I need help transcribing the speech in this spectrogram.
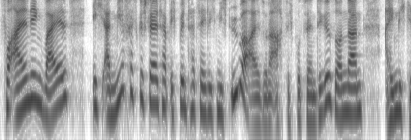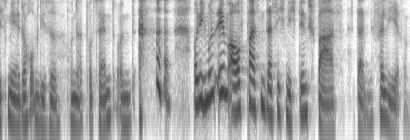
Vor allen Dingen, weil ich an mir festgestellt habe, ich bin tatsächlich nicht überall so eine 80-prozentige, sondern eigentlich geht es mir ja doch um diese 100 Prozent. Und, und ich muss eben aufpassen, dass ich nicht den Spaß dann verliere.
